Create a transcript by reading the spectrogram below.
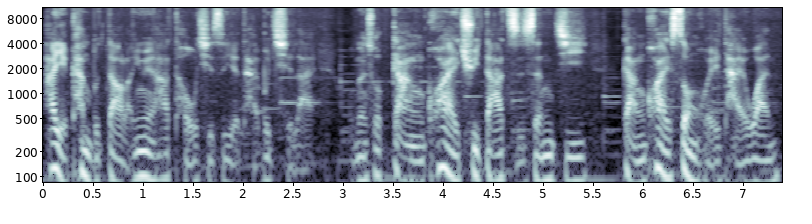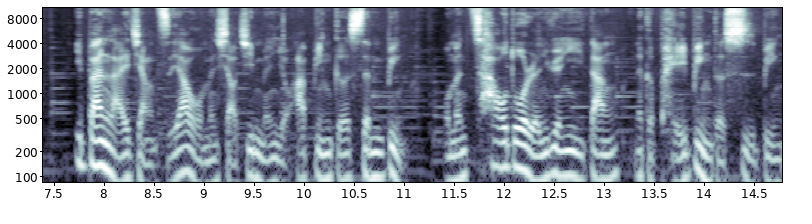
他也看不到了，因为他头其实也抬不起来。我们说赶快去搭直升机，赶快送回台湾。一般来讲，只要我们小金门有阿兵哥生病，我们超多人愿意当那个陪病的士兵，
